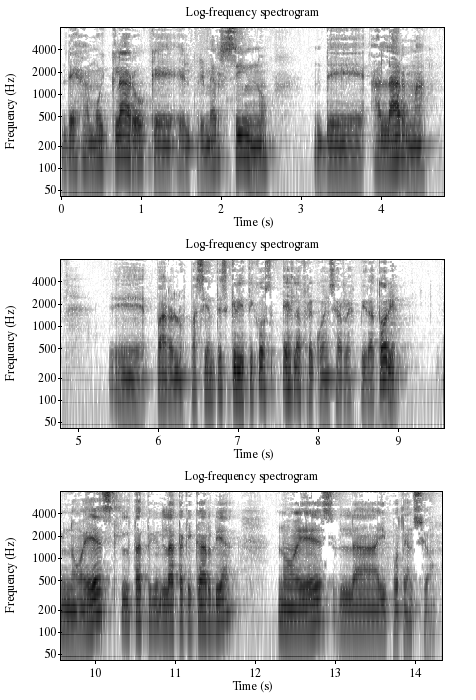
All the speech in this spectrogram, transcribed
deja muy claro que el primer signo de alarma eh, para los pacientes críticos es la frecuencia respiratoria. No es la taquicardia, no es la hipotensión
